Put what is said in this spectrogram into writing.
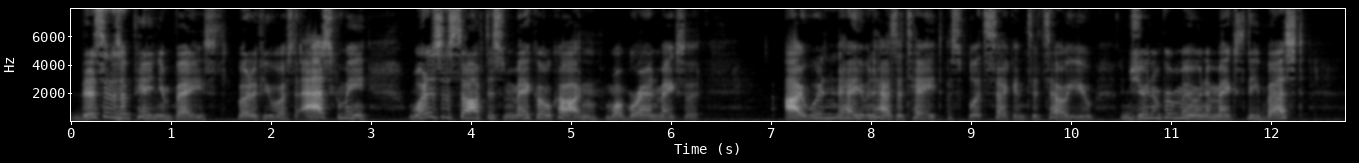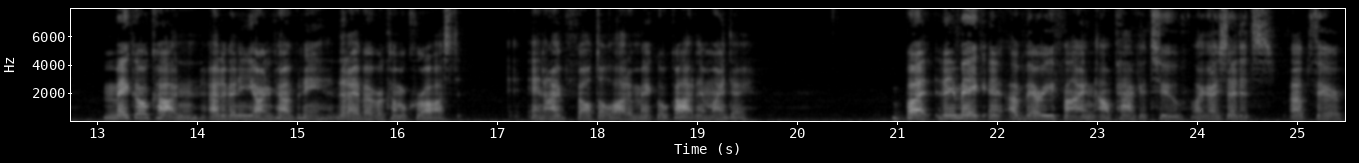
this is opinion based, but if you was to ask me, what is the softest Mako cotton? What brand makes it? I wouldn't even hesitate a split second to tell you Juniper Moon makes the best Mako cotton out of any yarn company that I've ever come across. And I've felt a lot of Mako cotton in my day. But they make a very fine alpaca too. Like I said, it's up there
